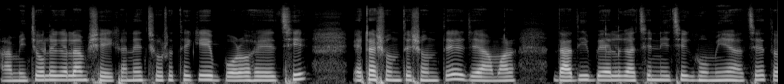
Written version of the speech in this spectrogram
আমি চলে গেলাম সেইখানে ছোট থেকেই বড় হয়েছি। এটা শুনতে শুনতে যে আমার দাদি বেল গাছের নিচে ঘুমিয়ে আছে, তো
